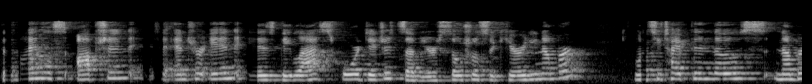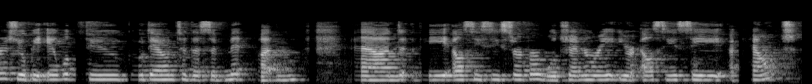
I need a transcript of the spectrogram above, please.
The final option to enter in is the last four digits of your social security number. Once you type in those numbers, you'll be able to go down to the submit button and the LCC server will generate your LCC account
